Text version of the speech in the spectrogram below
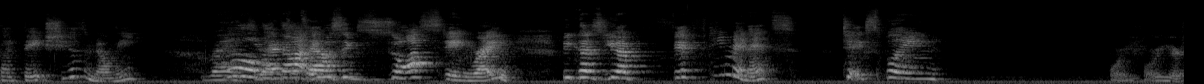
like they she doesn't know me Right. Oh you my god, it was exhausting, right? because you have 50 minutes to explain 44 years.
